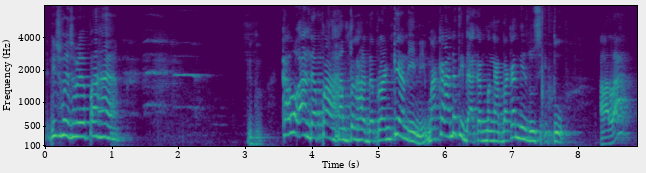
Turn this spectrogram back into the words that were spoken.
jadi supaya supaya paham. Gitu. Kalau Anda paham terhadap rangkaian ini, maka Anda tidak akan mengatakan Yesus itu Allah.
